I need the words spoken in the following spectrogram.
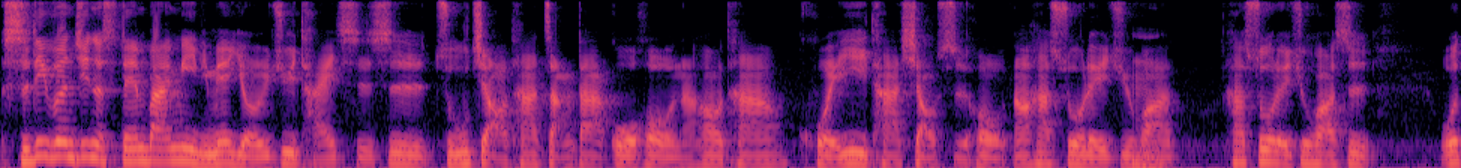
史蒂芬金的《Stand by Me》里面有一句台词是主角他长大过后，然后他回忆他小时候，然后他说了一句话，他说了一句话是：我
